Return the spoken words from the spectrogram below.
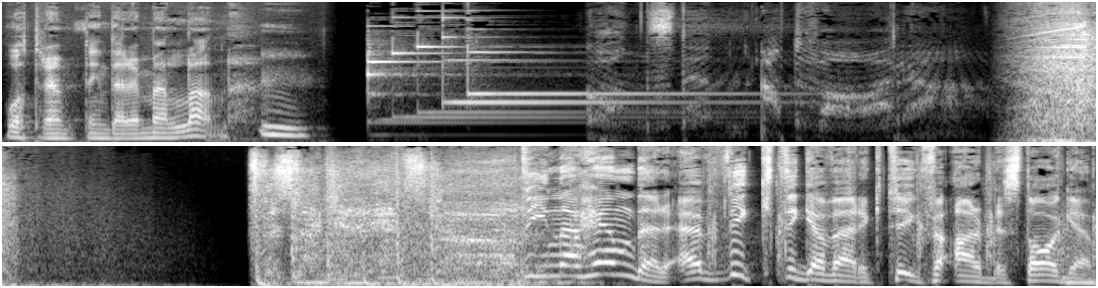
återhämtning däremellan. Dina händer är viktiga verktyg för arbetsdagen.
